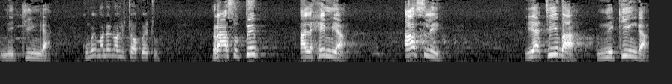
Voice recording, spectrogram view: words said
ni kinga. Kumbe maneno alitoa kwetu. Ra'su tib al-himya. Asli ya tiba ni kinga.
